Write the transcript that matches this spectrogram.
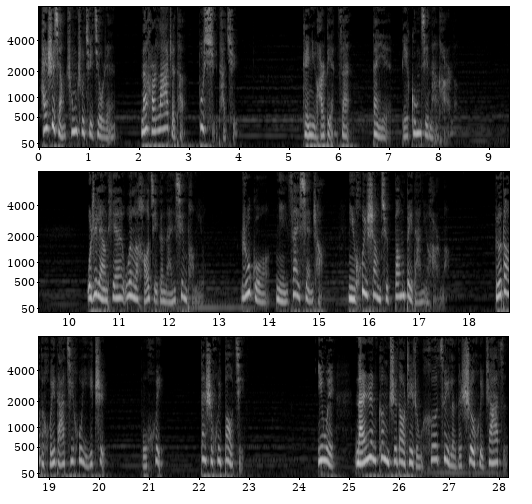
还是想冲出去救人，男孩拉着她不许她去。给女孩点赞，但也别攻击男孩了。我这两天问了好几个男性朋友。如果你在现场，你会上去帮被打女孩吗？得到的回答几乎一致，不会，但是会报警。因为男人更知道这种喝醉了的社会渣子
